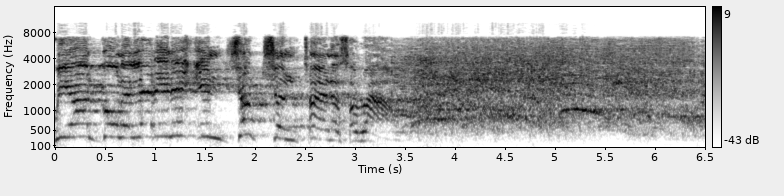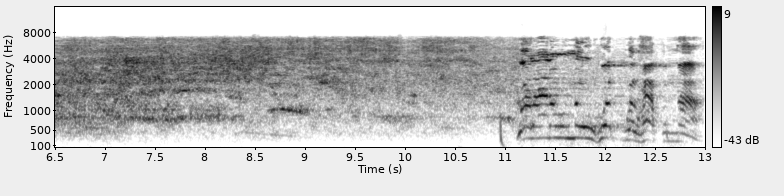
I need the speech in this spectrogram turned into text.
we aren't going to let any injunction turn us around. Well, I don't know what will happen now.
